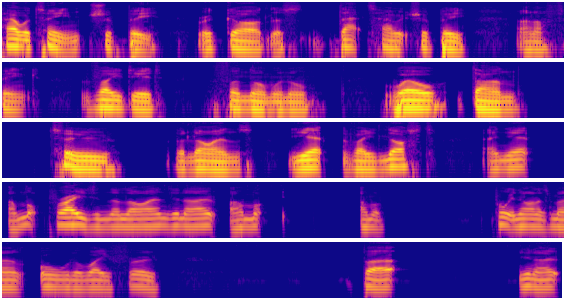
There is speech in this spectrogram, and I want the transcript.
how a team should be. regardless. That's how it should be. And I think they did phenomenal. Well done to the Lions. Yep, they lost. And yet, I'm not praising the Lions, you know. I'm, a 49ers man all the way through. But, you know,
